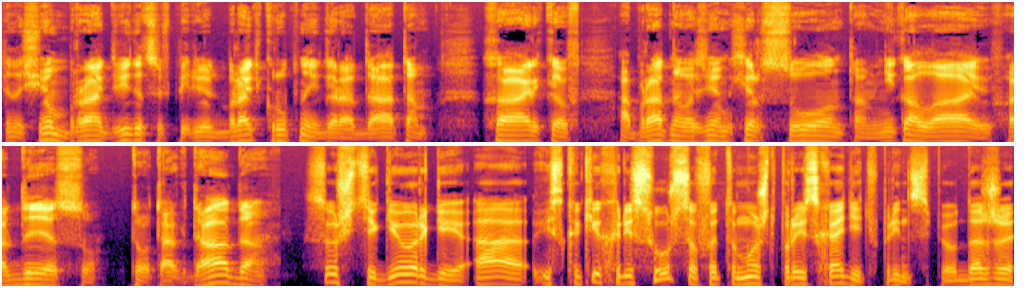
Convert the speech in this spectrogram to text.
начнем брать, двигаться вперед, брать крупные города, там, Харьков, обратно возьмем Херсон, там, Николаев, Одессу, то тогда да, Слушайте, Георгий, а из каких ресурсов это может происходить, в принципе? Вот даже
